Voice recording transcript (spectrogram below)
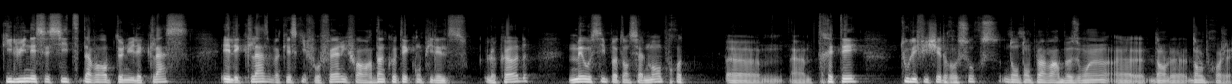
qui lui nécessite d'avoir obtenu les classes, et les classes, ben, qu'est-ce qu'il faut faire? Il faut avoir d'un côté compilé le, code, mais aussi potentiellement euh, euh, traiter tous les fichiers de ressources dont on peut avoir besoin euh, dans le projet.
